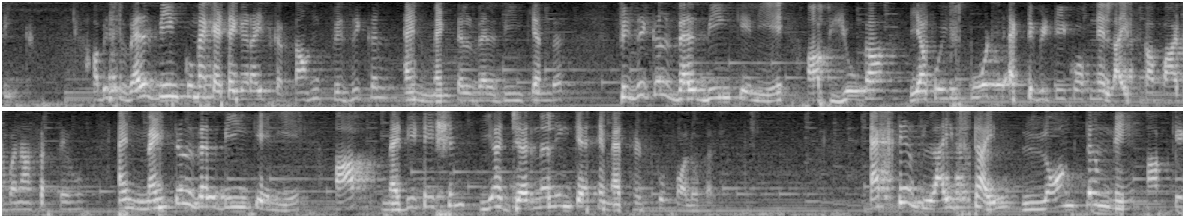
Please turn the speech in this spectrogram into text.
being अब इस वेल बींग को मैं कैटेगराइज करता हूँ physical and mental well being के अंदर। फ़िज़िकल वेलबींग के लिए आप योगा या कोई स्पोर्ट्स एक्टिविटी को अपने लाइफ का पार्ट बना सकते हो। एंड मेंटल वेलबींग के लिए आप मेडिटेशन या जर्नलिंग जैसे मेथड्स को फॉलो कर सकते हैं। एक्टिव लाइफस्टाइल लॉन्ग टर्म में आपके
